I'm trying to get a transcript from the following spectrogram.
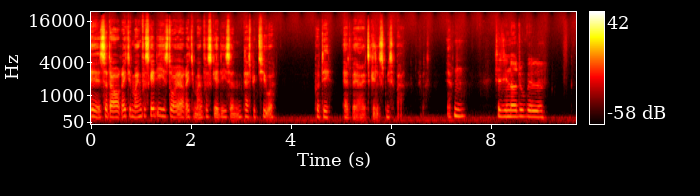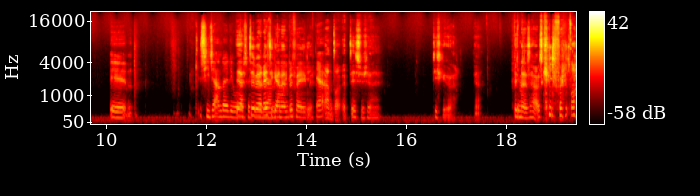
øh, så der var rigtig mange forskellige historier, og rigtig mange forskellige sådan, perspektiver på det at være et skilsmissebarn. Mm. Så det er noget, du vil øh, sige til andre elever? Ja, også, at det vil jeg rigtig gerne anbefale Ja. ja. andre, at det synes jeg, de skal gøre. Ja. Hvis man altså har skilt forældre.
